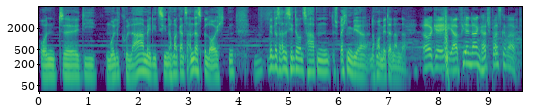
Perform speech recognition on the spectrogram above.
und äh, die Molekularmedizin noch mal ganz anders beleuchten. Wenn wir das alles hinter uns haben, sprechen wir noch mal miteinander. Okay, ja, vielen Dank, hat Spaß gemacht.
